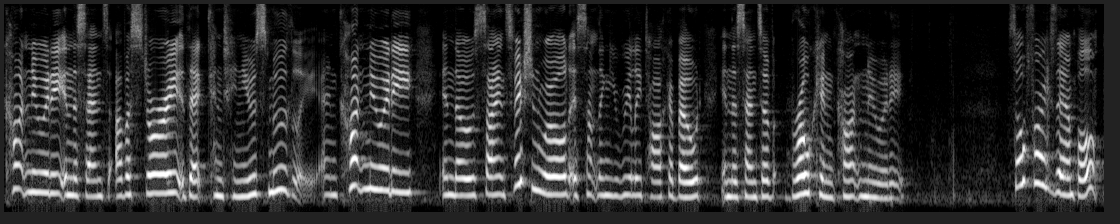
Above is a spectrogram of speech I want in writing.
Continuity in the sense of a story that continues smoothly. And continuity in those science fiction world is something you really talk about in the sense of broken continuity. So for example,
